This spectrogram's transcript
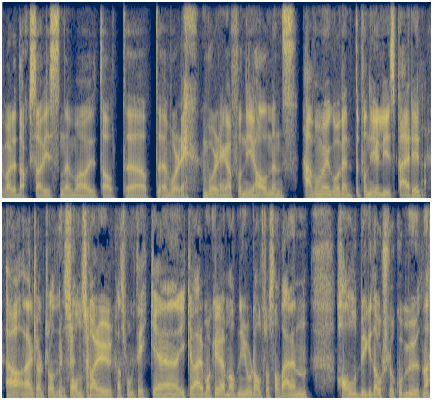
var det Dagsavisen de har uttalt eh, at eh, Vålerenga får ny hall, mens her må vi gå og vente på nye lyspærer. Ja, det er klart, og Sånn skal det i utgangspunktet ikke, ikke være. Må ikke glemme at Jordal tross alt er en halv bygd av Oslo kommune.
